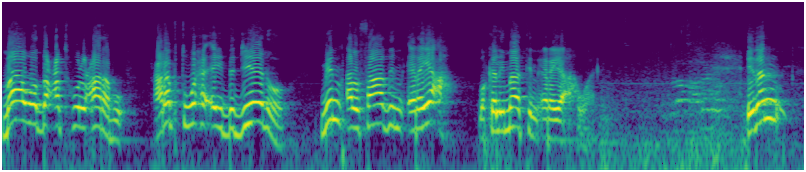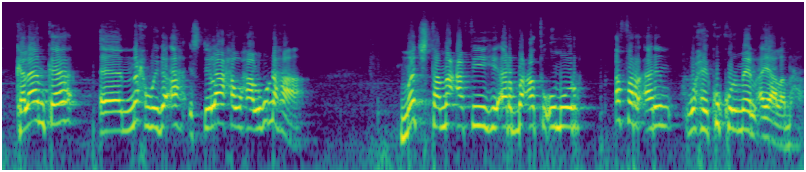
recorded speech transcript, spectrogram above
maa wadacathu lcarabu carabtu waxa ay dejiyeenoo min alfaadin ereyo ah wa kalimaatin ereyo ah waay idan kalaamka naxwiga ah istilaaxa waxaa lagu dhahaa majtamaca fiihi arbacatu umuur. Afar arrin waxay ku kulmeen ayaa la dhahaa.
